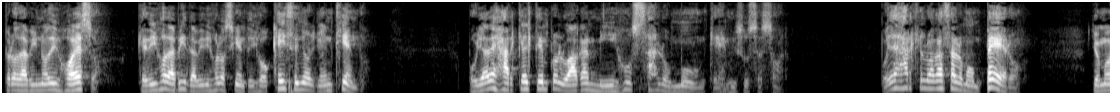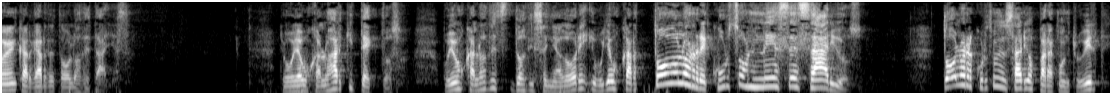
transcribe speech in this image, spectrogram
Pero David no dijo eso. ¿Qué dijo David? David dijo lo siguiente, dijo, ok Señor, yo entiendo. Voy a dejar que el templo lo haga mi hijo Salomón, que es mi sucesor. Voy a dejar que lo haga Salomón, pero yo me voy a encargar de todos los detalles. Yo voy a buscar los arquitectos, voy a buscar los, los diseñadores y voy a buscar todos los recursos necesarios. Todos los recursos necesarios para construirte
